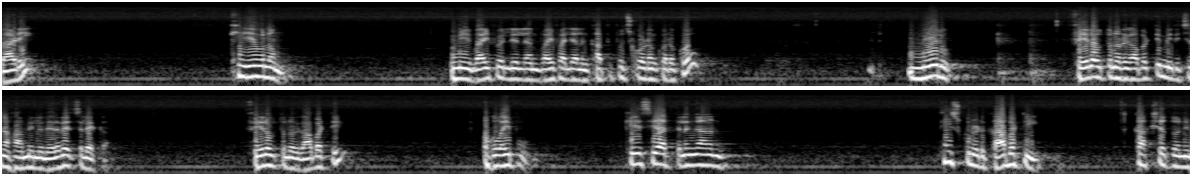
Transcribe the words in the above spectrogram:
దాడి కేవలం మీ వైఫల్యాలను వైఫల్యాలను కప్పిపుచ్చుకోవడం కొరకు మీరు ఫెయిల్ అవుతున్నారు కాబట్టి మీరు ఇచ్చిన హామీలు నెరవేర్చలేక ఫెయిల్ అవుతున్నారు కాబట్టి ఒకవైపు కేసీఆర్ తెలంగాణ తీసుకున్నాడు కాబట్టి కక్షతోని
